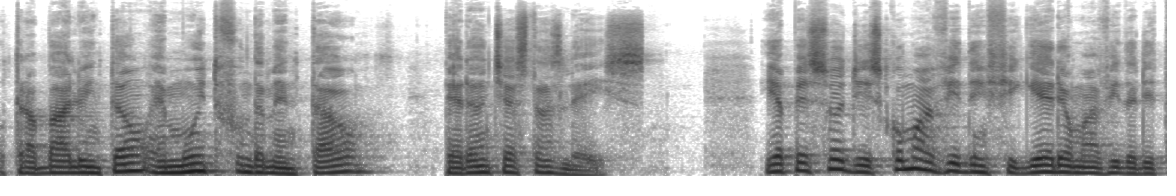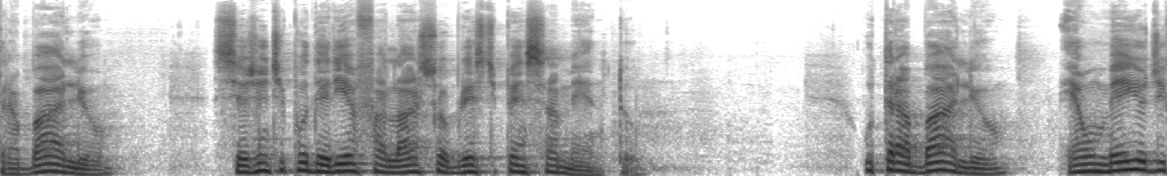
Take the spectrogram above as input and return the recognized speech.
O trabalho, então, é muito fundamental perante estas leis. E a pessoa diz: como a vida em Figueira é uma vida de trabalho, se a gente poderia falar sobre este pensamento. O trabalho é um meio de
